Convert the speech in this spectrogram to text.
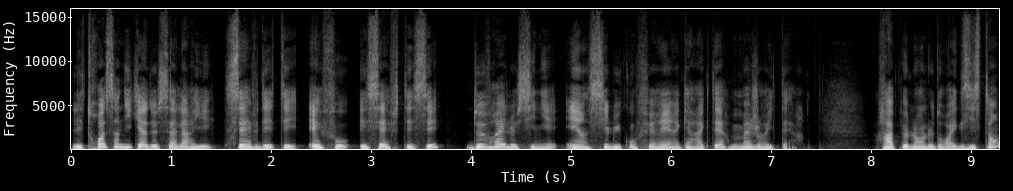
Les trois syndicats de salariés, CFDT, FO et CFTC, devraient le signer et ainsi lui conférer un caractère majoritaire. Rappelant le droit existant,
